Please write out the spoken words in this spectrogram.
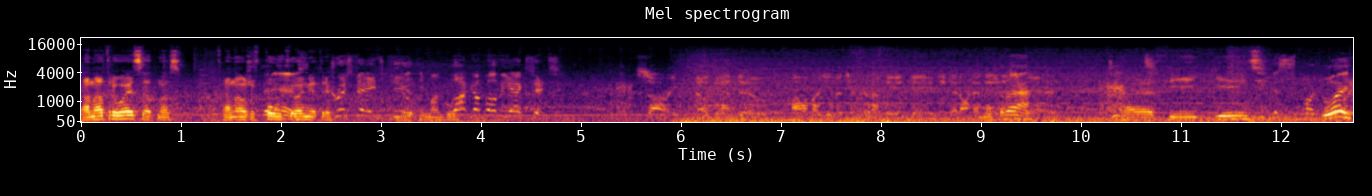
Она отрывается от нас. Она уже в полукилометре. HQ. не могу. Spare. Офигеть. Ой.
